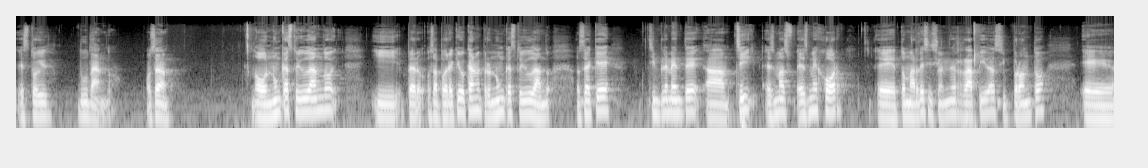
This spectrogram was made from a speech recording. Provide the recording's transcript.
estoy dudando. O sea, o nunca estoy dudando y, pero, o sea, podré equivocarme, pero nunca estoy dudando. O sea que simplemente, uh, sí, es, más, es mejor eh, tomar decisiones rápidas y pronto eh,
